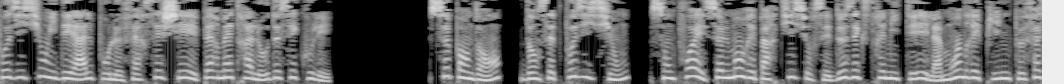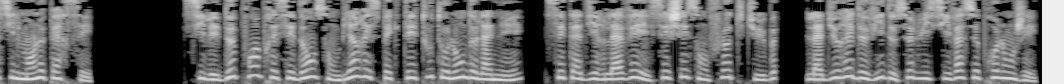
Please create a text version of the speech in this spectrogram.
position idéale pour le faire sécher et permettre à l'eau de s'écouler. Cependant, dans cette position, son poids est seulement réparti sur ses deux extrémités et la moindre épine peut facilement le percer. Si les deux points précédents sont bien respectés tout au long de l'année, c'est-à-dire laver et sécher son flotte tube, la durée de vie de celui-ci va se prolonger.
